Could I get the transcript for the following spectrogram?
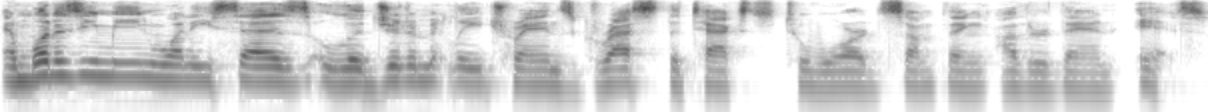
and what does he mean when he says legitimately transgress the text towards something other than it?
